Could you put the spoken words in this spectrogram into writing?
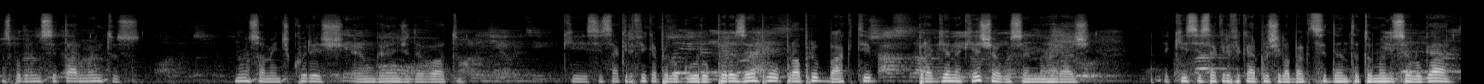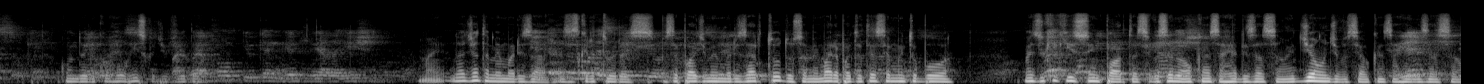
Nós poderemos citar muitos. Não somente Kuresh é um grande devoto. Que se sacrifica pelo Guru. Por exemplo, o próprio Bhakti Pragyana Kesha Goswami Maharaj quis se sacrificar para o Srila Bhaktisiddhanta tomando seu lugar quando ele correu risco de vida. Mas não adianta memorizar as escrituras. Você pode memorizar tudo, sua memória pode até ser muito boa. Mas o que, que isso importa se você não alcança a realização? E de onde você alcança a realização?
